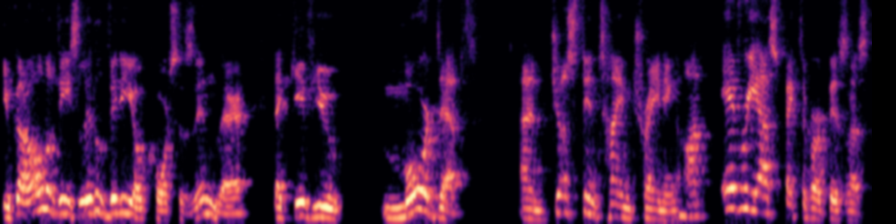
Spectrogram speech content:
you've got all of these little video courses in there that give you more depth and just in time training on every aspect of our business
